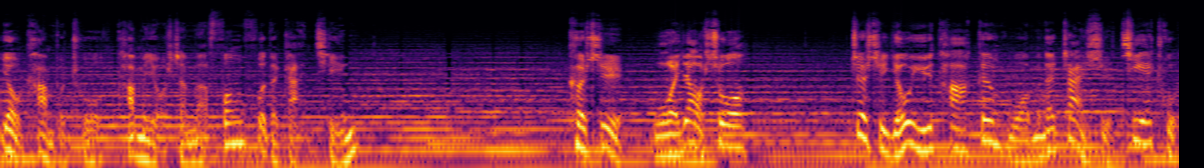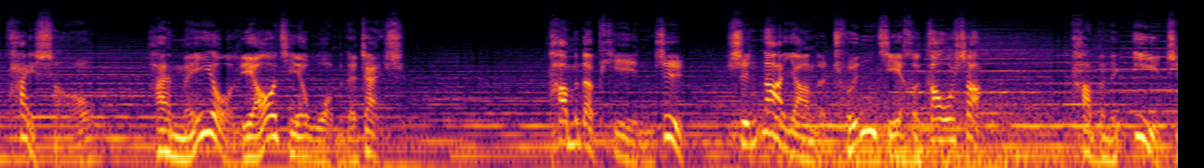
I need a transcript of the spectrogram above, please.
又看不出他们有什么丰富的感情。可是我要说，这是由于他跟我们的战士接触太少，还没有了解我们的战士。他们的品质是那样的纯洁和高尚，他们的意志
